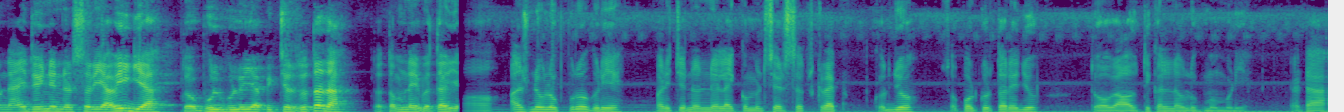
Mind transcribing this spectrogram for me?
તો નાઈ ધોઈને નર્સરી આવી ગયા તો ભૂલ ભૂલૈયા પિક્ચર જોતા હતા તો તમને બતાવીએ. આજનો વ્લોગ પૂરો કરીએ. મારી ચેનલને લાઈક કમેન્ટ શેર સબસ્ક્રાઈબ કરજો. સપોર્ટ કરતા રહેજો. તો હવે આવતીકાલના વ્લોગમાં મળીએ. ટાટા.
